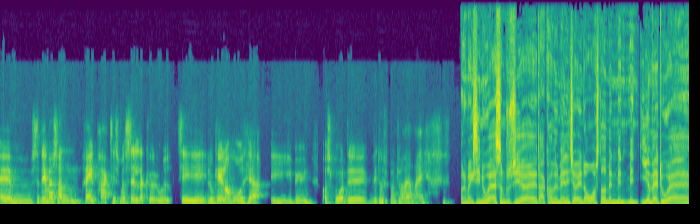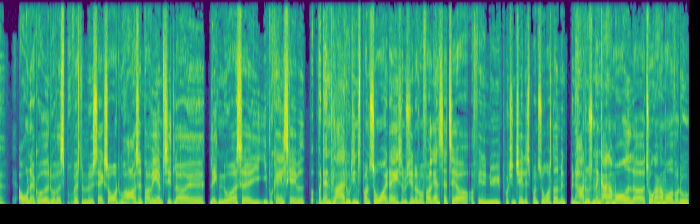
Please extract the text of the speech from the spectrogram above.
Øhm, så det var sådan rent praktisk mig selv, der kørte ud til lokalområdet her i, i byen og spurgte, øh, vil du sponsorere mig? Og du kan sige, nu er, som du siger, øh, der er kommet en manager ind over og sådan noget, men, men, men i og med, at du er, årene er gået, du har været professionel nu i seks år, du har også et par VM-titler øh, liggende nu også øh, i, i pokalskabet. Hvordan plejer du dine sponsorer i dag, som du siger, når du har folk ansat til at, at finde nye potentielle sponsorer og sådan noget, men, men har du sådan en gang om året, eller to gange om året, hvor du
